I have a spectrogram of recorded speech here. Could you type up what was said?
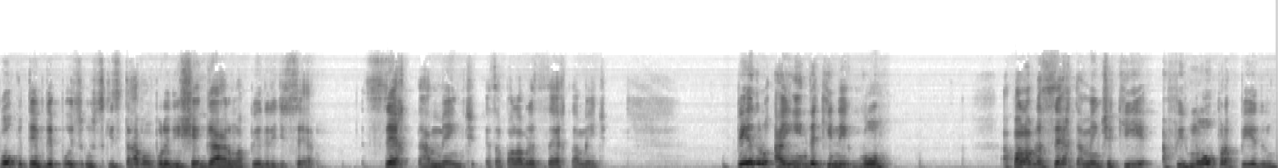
Pouco tempo depois, os que estavam por ali chegaram a Pedro e disseram: certamente, essa palavra certamente. Pedro, ainda que negou, a palavra certamente aqui afirmou para Pedro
